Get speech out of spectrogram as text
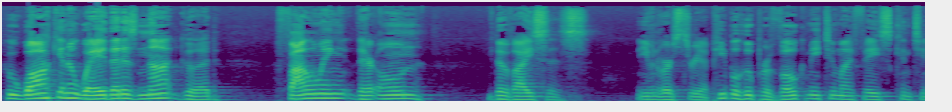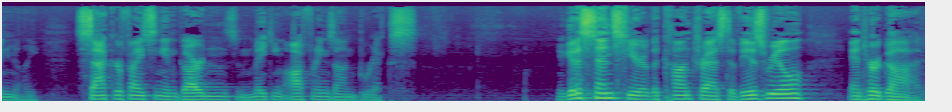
who walk in a way that is not good, following their own devices. Even verse 3 a people who provoke me to my face continually, sacrificing in gardens and making offerings on bricks. You get a sense here of the contrast of Israel and her God.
